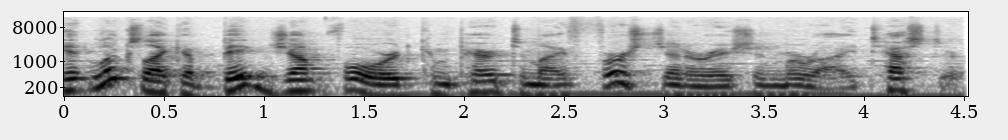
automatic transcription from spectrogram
It looks like a big jump forward compared to my first generation Mirai tester.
